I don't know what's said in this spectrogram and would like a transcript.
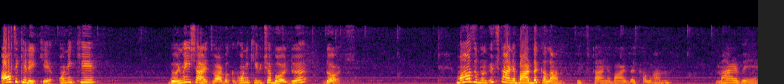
6 kere 2, 12. Bölme işareti var bakın. 12'yi 3'e böldü. 4. Mağazadan 3 tane bardak alan 3 tane bardak alan Merve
